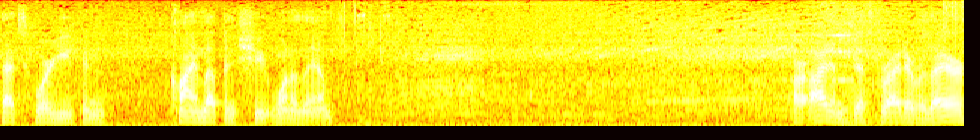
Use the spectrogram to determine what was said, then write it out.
that's where you can climb up and shoot one of them. Our item's just right over there.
